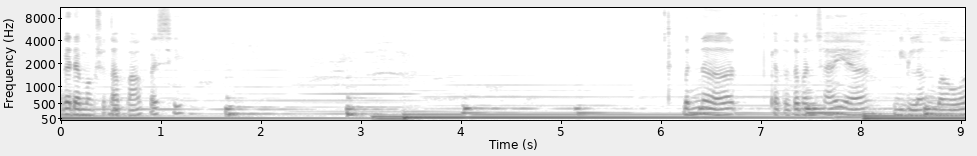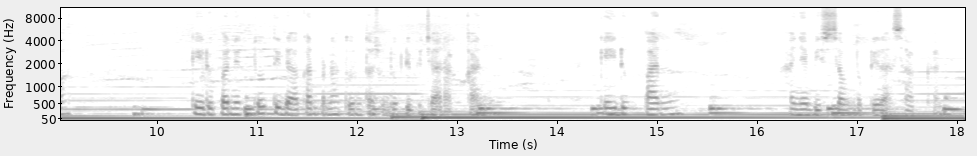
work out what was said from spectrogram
Nggak ada maksud apa-apa sih. Bener kata teman saya bilang bahwa kehidupan itu tidak akan pernah tuntas untuk dibicarakan kehidupan hanya bisa untuk dirasakan.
